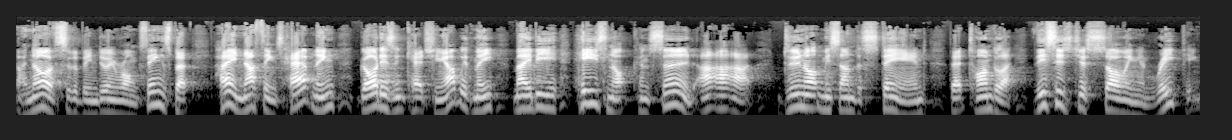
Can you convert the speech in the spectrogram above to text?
I know I've sort of been doing wrong things, but hey, nothing's happening. God isn't catching up with me. Maybe He's not concerned. Ah, ah, ah. Do not misunderstand that time delay. This is just sowing and reaping.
